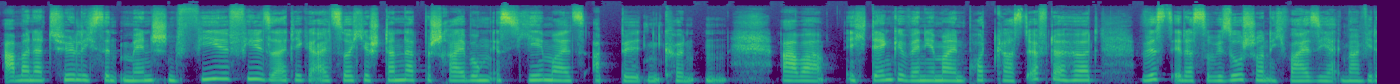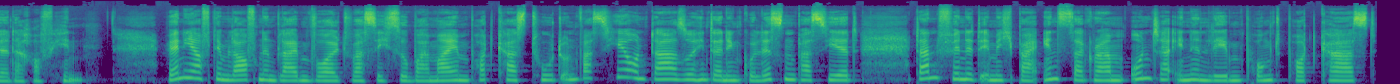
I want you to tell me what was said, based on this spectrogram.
aber natürlich sind Menschen viel vielseitiger als solche Standardbeschreibungen es jemals abbilden könnten. Aber ich denke, wenn ihr meinen Podcast öfter hört, wisst ihr das sowieso schon. Ich weise ja immer immer wieder darauf hin. Wenn ihr auf dem Laufenden bleiben wollt, was sich so bei meinem Podcast tut und was hier und da so hinter den Kulissen passiert, dann findet ihr mich bei Instagram unter innenleben.podcast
